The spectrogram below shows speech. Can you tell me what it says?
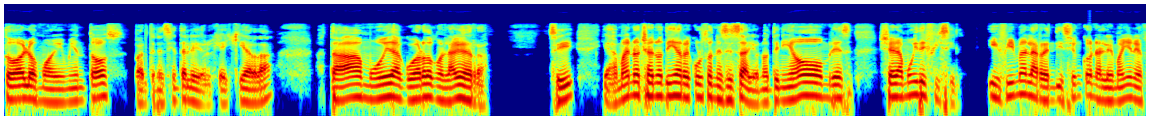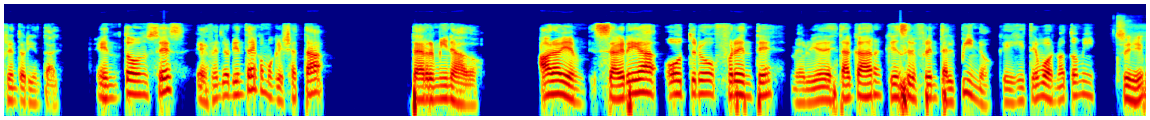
todos los movimientos pertenecientes a la ideología izquierda, no estaba muy de acuerdo con la guerra. ¿sí? Y además no, ya no tenía recursos necesarios, no tenía hombres, ya era muy difícil. Y firma la rendición con Alemania en el Frente Oriental. Entonces, el Frente Oriental como que ya está terminado. Ahora bien, se agrega otro frente, me olvidé de destacar, que es el frente alpino, que dijiste vos, ¿no, Tommy? Sí.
